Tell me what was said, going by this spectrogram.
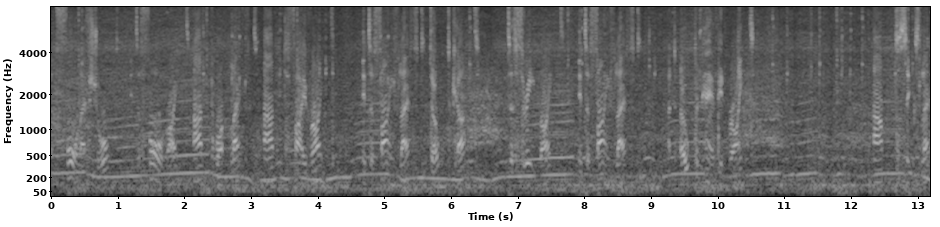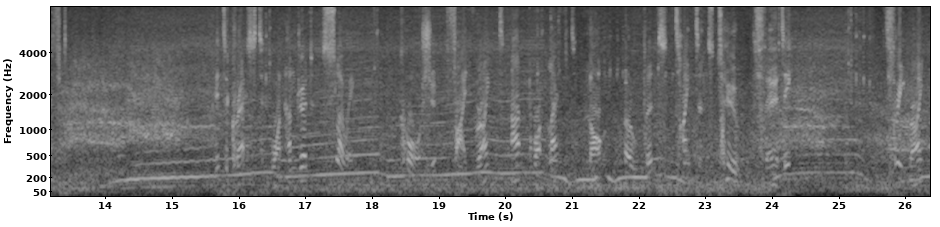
And 4 left short, into 4 right, and 1 left, and 5 right. Into 5 left, don't cut. To 3 right, into 5 left, and open hairpin right, and 6 left. Into crest, 100, slowing. Caution, 5 right and 1 left. Long, opens, tightens 2, 30. 3 right,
